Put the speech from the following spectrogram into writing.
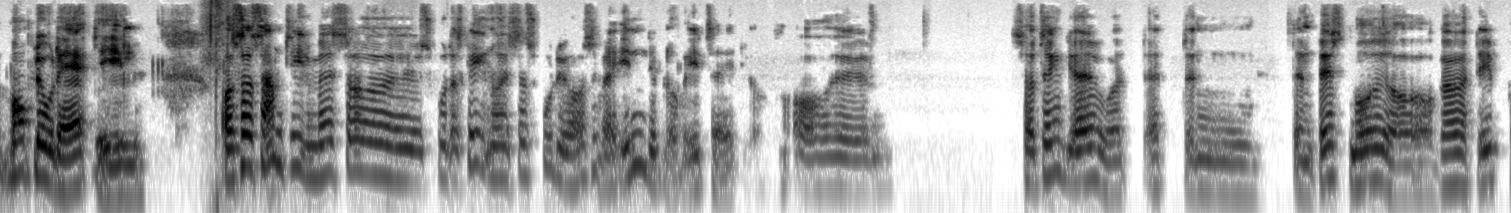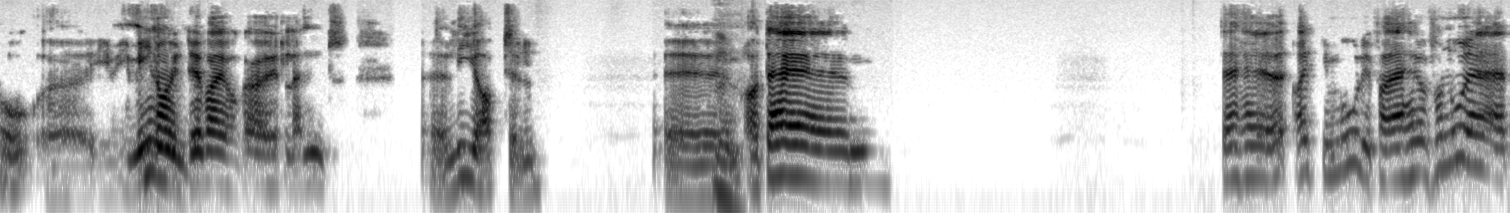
hvor blev det af det hele? Og så samtidig med, så øh, skulle der ske noget, så skulle det jo også være inden det blev vedtaget. Jo. Og øh, så tænkte jeg jo, at, at den, den bedste måde at gøre det på, øh, i, i mine øjne, det var jo at gøre et eller andet øh, lige op til. Øh, mm. Og der, der havde jeg rigtig muligt, for jeg havde jo fundet ud af, at,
